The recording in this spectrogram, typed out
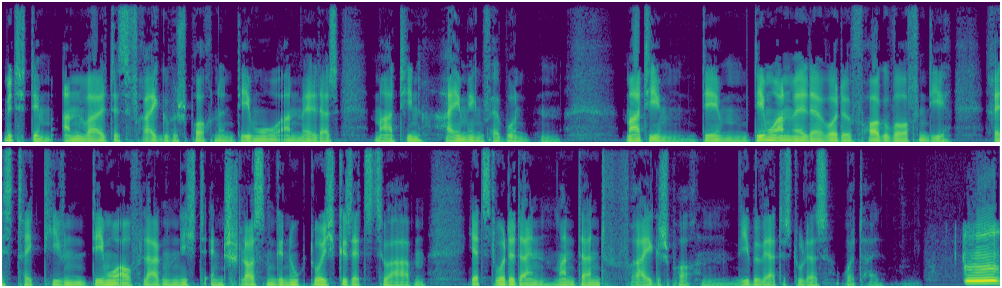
mit dem Anwalt des freigesprochenen Demo-Anmelders Martin Heiming verbunden. Martin, dem Demoanmelder wurde vorgeworfen, die restriktiven Demoauflagen nicht entschlossen genug durchgesetzt zu haben. Jetzt wurde dein Mandant freigesprochen. Wie bewertest du das Urteil? Hm,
